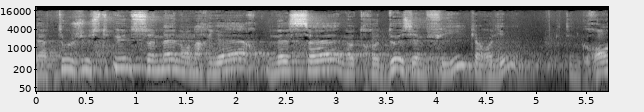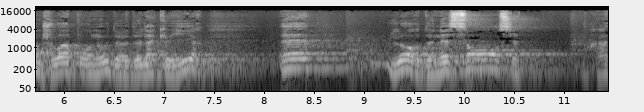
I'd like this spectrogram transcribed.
y a tout juste une semaine en arrière naissait notre deuxième fille, Caroline. C'était une grande joie pour nous de, l'accueillir. Et lors de naissance, il y a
